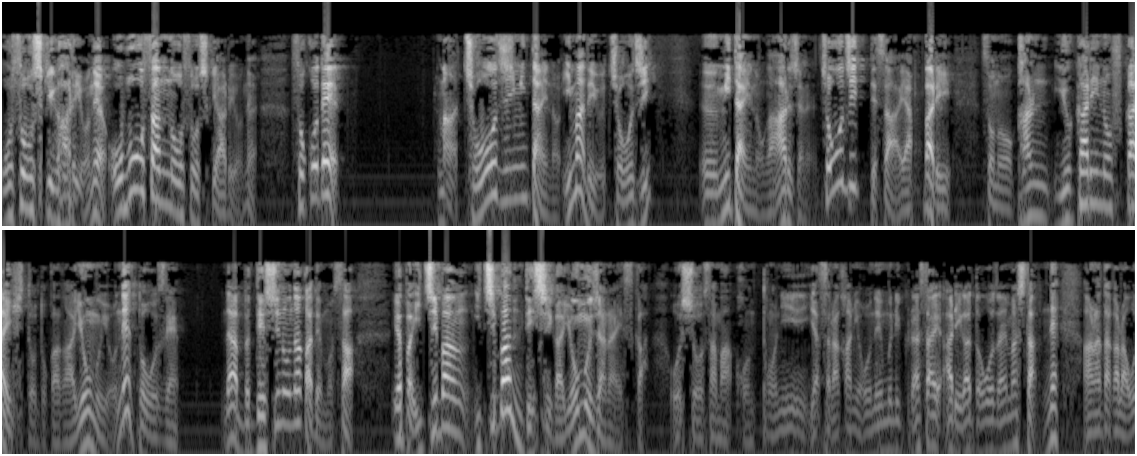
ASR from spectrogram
お葬式があるよね。お坊さんのお葬式あるよね。そこで、まあ、長寿みたいな、今で言う長寿？みたいのがあるじゃない。長寿ってさ、やっぱり、その、ゆかりの深い人とかが読むよね、当然。やっぱ弟子の中でもさ、やっぱ一番、一番弟子が読むじゃないですか。お師匠様、本当に安らかにお眠りください。ありがとうございました。ね。あなたから教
